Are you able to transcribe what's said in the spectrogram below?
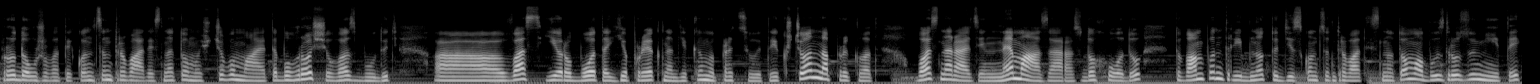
продовжувати концентруватись на тому, що ви маєте, бо гроші у вас будуть. А, у вас є робота, є проєкт, над яким ви працюєте. Якщо, наприклад, у вас наразі нема зараз доходу, то вам потрібно тоді сконцентруватись на тому, аби зрозуміти,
